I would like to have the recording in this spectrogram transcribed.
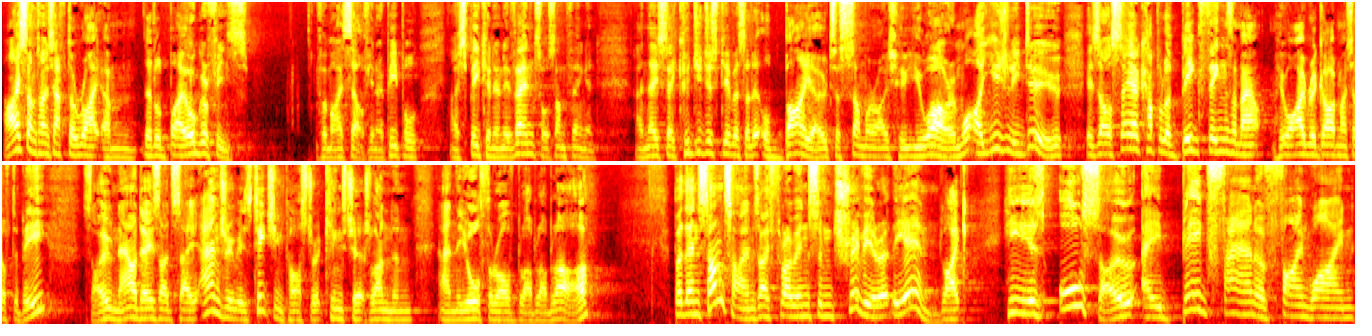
I sometimes have to write um, little biographies for myself. You know, people, I speak at an event or something, and, and they say, Could you just give us a little bio to summarize who you are? And what I usually do is I'll say a couple of big things about who I regard myself to be. So nowadays I'd say, Andrew is teaching pastor at King's Church London and the author of blah, blah, blah. But then sometimes I throw in some trivia at the end, like, he is also a big fan of fine wine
